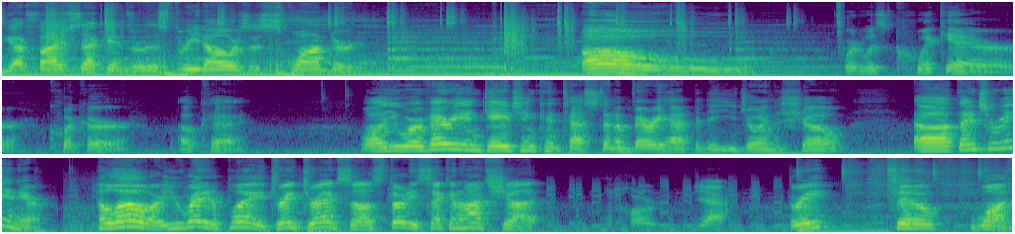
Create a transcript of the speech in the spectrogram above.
You got five seconds or this $3 is squandered. Oh. Word was quicker. Quicker. Okay. Well, you were a very engaging contestant. I'm very happy that you joined the show. Uh, thanks for being here. Hello, are you ready to play Drake Dragsaw's 30 Second Hot Shot? Yeah. Three, two, one.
